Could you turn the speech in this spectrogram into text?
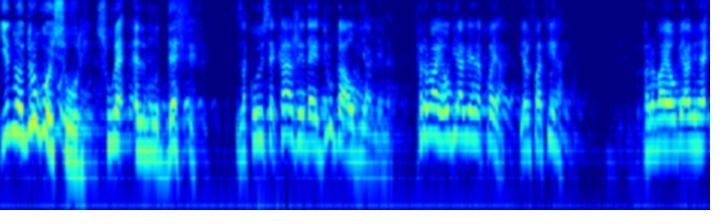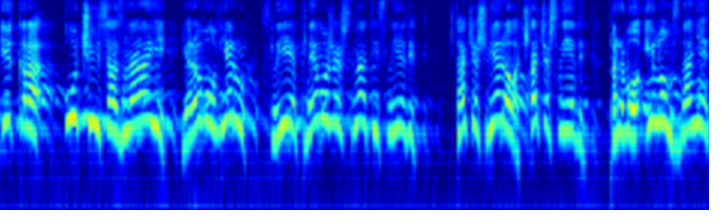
jednoj drugoj suri, sure El Mudesir, za koju se kaže da je druga objavljena. Prva je objavljena koja? Jel Fatiha? Prva je objavljena Ikra, uči sa znaji, jer ovo vjeru slijep ne možeš znati slijediti. Šta ćeš vjerovat, šta ćeš slijediti? Prvo ilum, znanje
